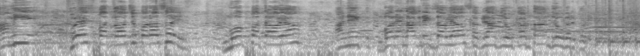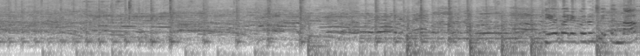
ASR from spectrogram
आमी द्वेष पातळावचे परसय मोग पातळावया आनीक बरे नागरीक जावया सगळ्यांक येवकारता देव बरें करूं देव बरें करूं चेतन बाब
